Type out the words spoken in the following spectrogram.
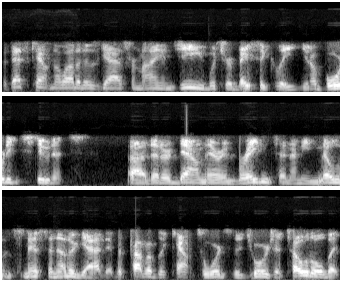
but that's counting a lot of those guys from IMG, which are basically you know boarding students uh, that are down there in Bradenton. I mean, Nolan Smith's another guy that would probably count towards the Georgia total, but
